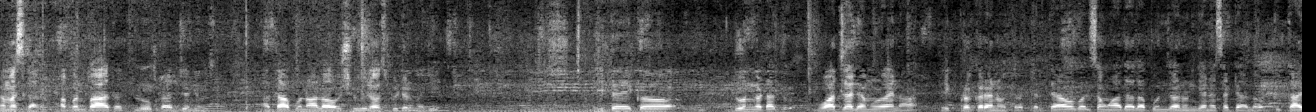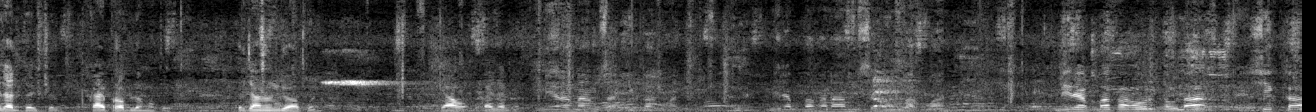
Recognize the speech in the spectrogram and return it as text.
नमस्कार आपण पाहत आहोत लोकराज्य न्यूज. आता आपण आलो आहोत सिव्हिल हॉस्पिटलमध्ये. इथं एक दोन गटात वाद झाल्यामुळं आहे ना एक प्रकरण होतं. तर त्याबद्दल संवादाला आपण जाणून घेण्यासाठी आलो की काय झालं होतं ॲक्च्युअल काय प्रॉब्लेम होते. तर जाणून घेऊ आपण. क्या हो काय झालं? मेरा नाम साकिब भगवान। मेरे अब्बा का नाम सलीम भगवान। मेरे अब्बा का और दौला शेख का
